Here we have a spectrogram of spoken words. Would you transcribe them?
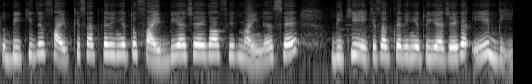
तो बी की जब फाइव के साथ करेंगे तो फाइव भी आ जाएगा। फिर माइनस है। बी की ए के साथ करेंगे तो ये आ जाएगा ए बी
